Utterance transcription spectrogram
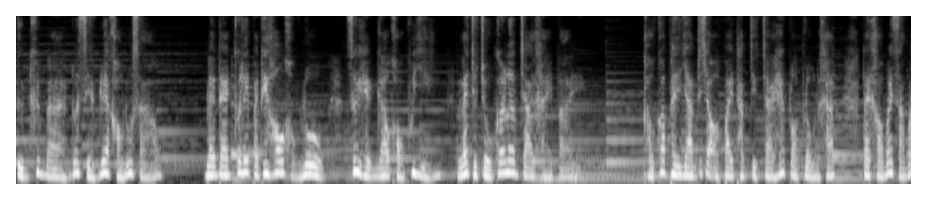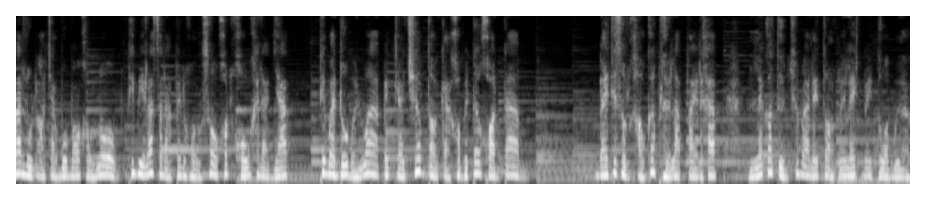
ตื่นขึ้นมาด้วยเสียงเรียกของลูกสาว แบรนแดนก็รีบไปที่ห้องของลูก ซึ่งเห็นเงาของผู้หญิง และจู่ๆก็เริ่มจางหายไป เขาก็พยายามที่จะออกไปทำจิตใจให้ปลอดโปร่งนะครับ แต่เขาไม่สามารถหลุดออกจากมุมมองของโลก ที่มีลักษณะเป็นห่วงโซ่คดโค้งขนาดยักษ์ ที่มันดูเหมือนว่าเป็นการเชื่อมต่อกับคอมพิวเตอร์ควอนตัมในที่สุดเขาก็เผลอหลับไปนะครับ และก็ตื่นขึ้นมาในตรอกเล็กๆในตัวเมือง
